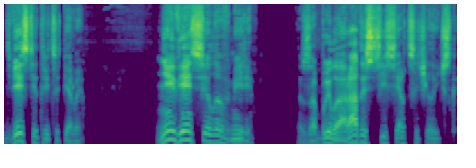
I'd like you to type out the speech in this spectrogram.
231. Не весело в мире. Забыло о радости сердце человеческое.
